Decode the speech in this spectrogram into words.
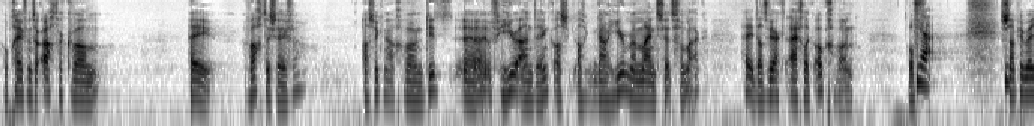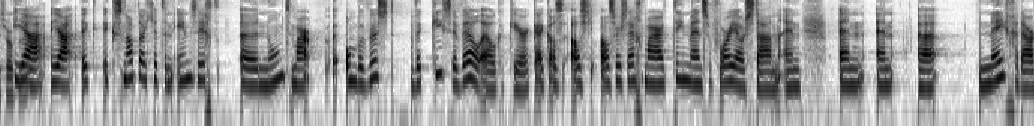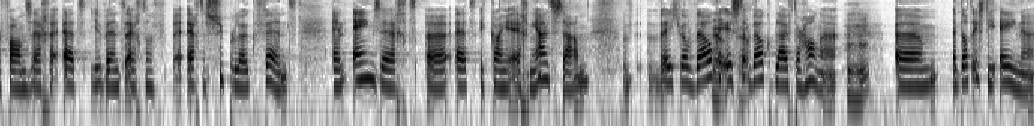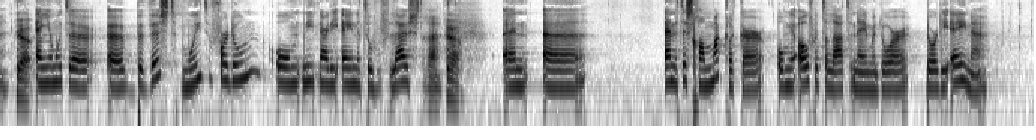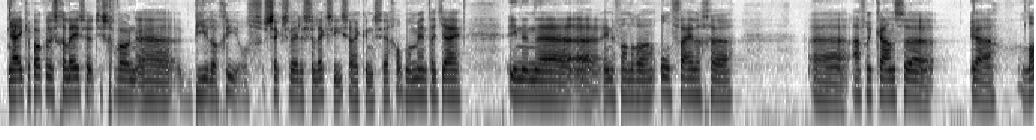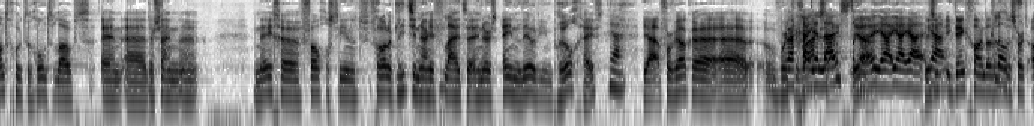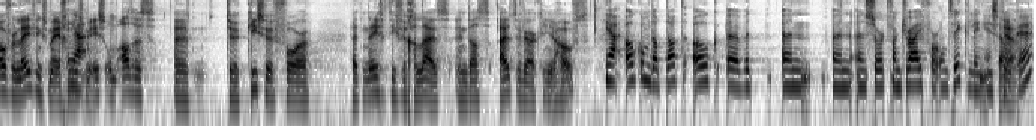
op een gegeven moment erachter kwam: hé, hey, wacht eens even. Als ik nou gewoon dit eh, of hier aan denk, als, ik- als ik nou hier mijn mindset van maak, hé, hey, dat werkt eigenlijk ook gewoon. Of ja. snap je een beetje bedoel? Ja, ja ik, ik snap dat je het een inzicht eh, noemt, maar eh, onbewust, we kiezen wel elke keer. Kijk, als, als, je, als er zeg maar tien mensen voor jou staan en, en, en eh, negen daarvan zeggen: Ed, je bent echt een, echt een superleuke vent. En één zegt: eh, Ed, ik kan je echt niet uitstaan. Weet je wel, welke, Ja, is de- welke blijft er hangen? Mhm. Ehm, dat is die ene. Ja, En je moet er eh, bewust moeite voor doen om niet naar die ene te hoeven luisteren. ja, En, en het is gewoon makkelijker om je over te laten nemen door, door die ene. Ja, ik heb ook wel eens gelezen, het is gewoon eh, biologie of seksuele selectie, zou je kunnen zeggen. Op het moment dat jij in een, eh, eh, een of andere onveilige Afrikaanse ja, landgoed rondloopt en er zijn negen vogels die een vrolijk liedje naar je fluiten en er is één leeuw die een brul geeft. Ja. Ja, voor welke eh word Waar je ga je waakzaam? luisteren? Ja. Ja, ja, ja. Dus ik, ik denk gewoon dat het een soort overlevingsmechanisme is om altijd eh, te kiezen voor het negatieve geluid en dat uit te werken in je hoofd. Ja, ook omdat dat ook eh, een, een, een soort van drive voor ontwikkeling is ook. Ja. Hè?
